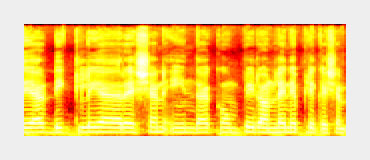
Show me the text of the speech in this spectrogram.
their declaration in the complete online application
